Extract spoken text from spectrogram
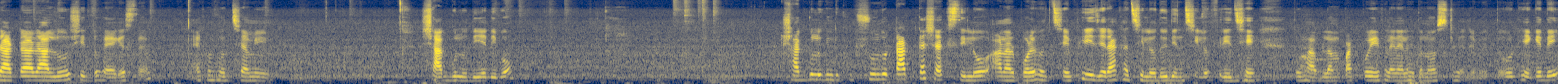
ডাটার আলু সিদ্ধ হয়ে গেছে। এখন হচ্ছে আমি শাকগুলো দিয়ে দিব। শাকগুলো কিন্তু খুব সুন্দর টাটকা শাক ছিল, আনার পরে হচ্ছে ফ্রিজে রাখা ছিল, দুই দিন ছিল ফ্রিজে। তো ভাবলাম পাক করে ফেলে, নাহলে হয়তো নষ্ট হয়ে যাবে। তো ঢেকে দেই।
